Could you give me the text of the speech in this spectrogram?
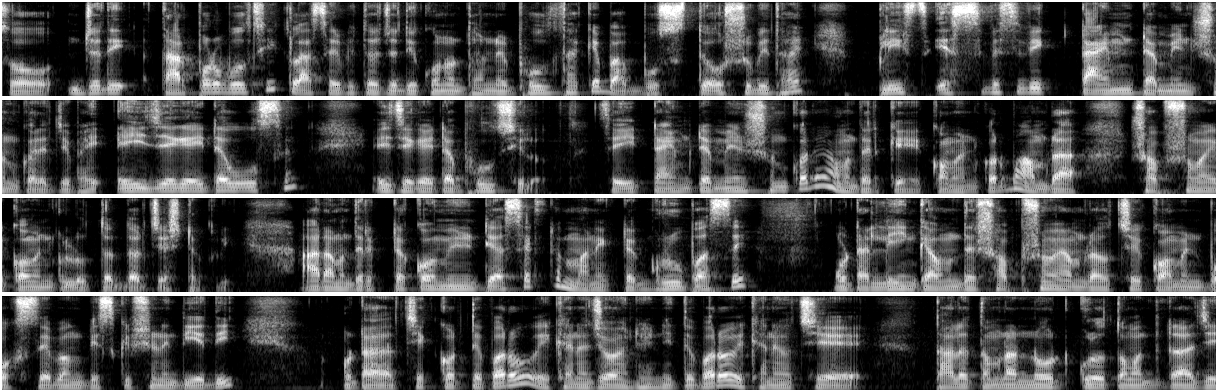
সো যদি তারপর বলছি ক্লাসের ভিতর যদি কোনো ধরনের ভুল থাকে বা বুঝতে অসুবিধা হয় প্লিজ স্পেসিফিক টাইমটা মেনশন করে যে, ভাই, এই জায়গায় এটা বলছেন, এই জায়গায় এটা ভুল ছিল। সেই টাইমটা মেনশন করে আমাদেরকে কমেন্ট করব, আমরা সবসময় কমেন্টগুলো উত্তর দেওয়ার চেষ্টা করি। আর আমাদের একটা কমিউনিটি আছে, একটা মানে একটা গ্রুপ আছে ওটার লিঙ্ক আমাদের সবসময় আমরা হচ্ছে কমেন্ট বক্সে এবং ডিসক্রিপশনে দিয়ে দিই। ওটা চেক করতে পারো, এখানে জয়েন হয়ে নিতে পারো, এখানে হচ্ছে তাহলে তোমরা নোটগুলো তোমাদের যে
